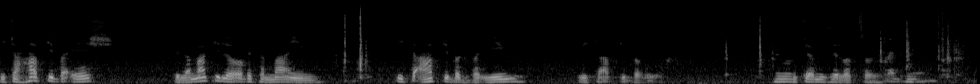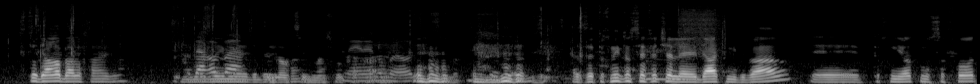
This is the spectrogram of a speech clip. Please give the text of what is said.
התאהבתי באש ולמדתי לאהוב את המים. התאהבתי בגבהים והתאהבתי ברוח. יותר מזה לא צריך. תודה רבה לך עזרא. תודה רבה. לא. נהנינו מאוד. אז זו תוכנית נוספת של אה, דעת מדבר, אה, תוכניות נוספות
